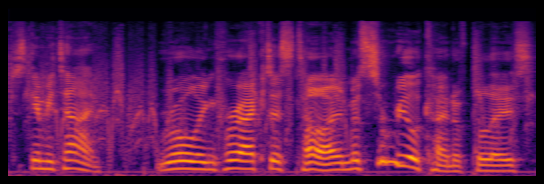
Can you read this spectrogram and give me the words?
just give me time. Rolling practice time, It's a surreal kind of place.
